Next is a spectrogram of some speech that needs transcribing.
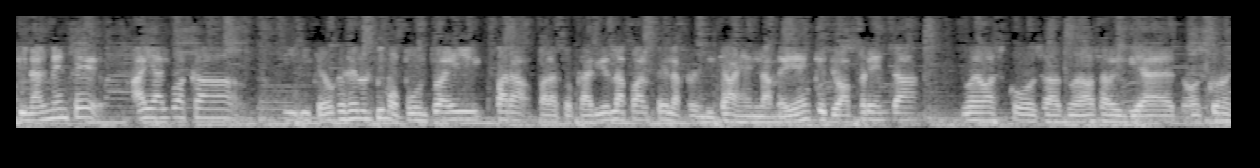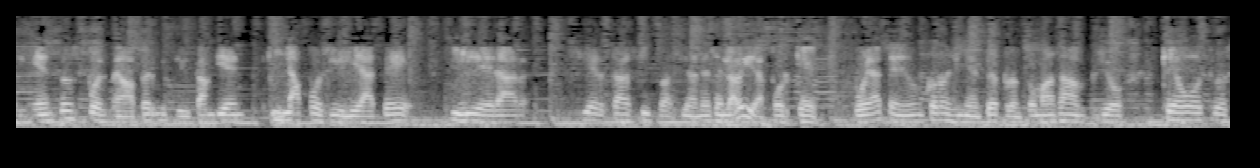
Finalmente, hay algo acá, y creo que es el último punto ahí para, para tocar, y es la parte del aprendizaje. En la medida en que yo aprenda nuevas cosas, nuevas habilidades, nuevos conocimientos, pues me va a permitir también la posibilidad de liderar ciertas situaciones en la vida, porque voy a tener un conocimiento de pronto más amplio que otros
